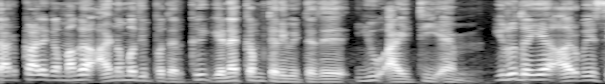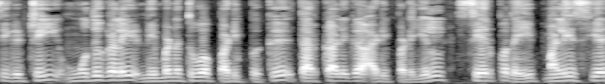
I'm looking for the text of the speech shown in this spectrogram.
தற்காலிகமாக அனுமதிப்பதற்கு இணக்கம் தெரிவித்தது யுஐடிஎம் இருதய அறுவை சிகிச்சை முதுகலை நிபுணத்துவ படிப்புக்கு தற்காலிக அடிப்படையில் சேர்ப்பதை மலேசிய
